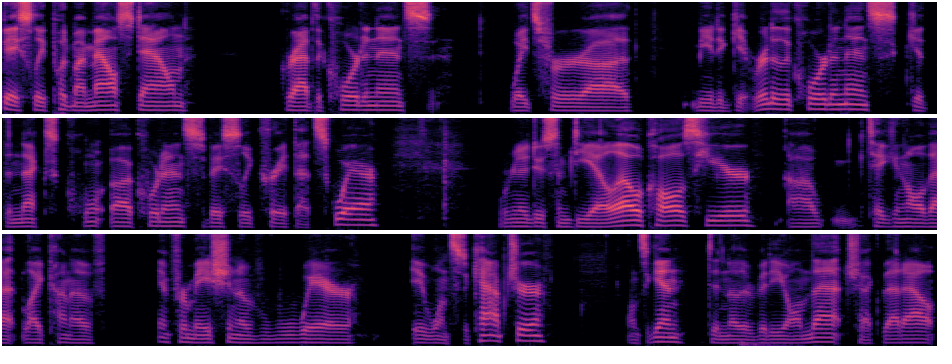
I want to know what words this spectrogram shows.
basically put my mouse down grab the coordinates, waits for uh, me to get rid of the coordinates, get the next co uh, coordinates to basically create that square. We're going to do some DLL calls here, uh, taking all that like kind of information of where it wants to capture. Once again, did another video on that. Check that out.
